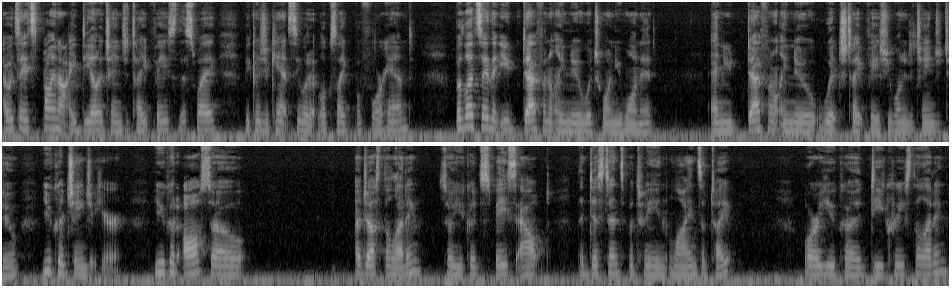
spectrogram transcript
I would say it's probably not ideal to change the typeface this way because you can't see what it looks like beforehand. But let's say that you definitely knew which one you wanted and you definitely knew which typeface you wanted to change it to, you could change it here. You could also adjust the leading so you could space out the distance between lines of type or you could decrease the leading.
